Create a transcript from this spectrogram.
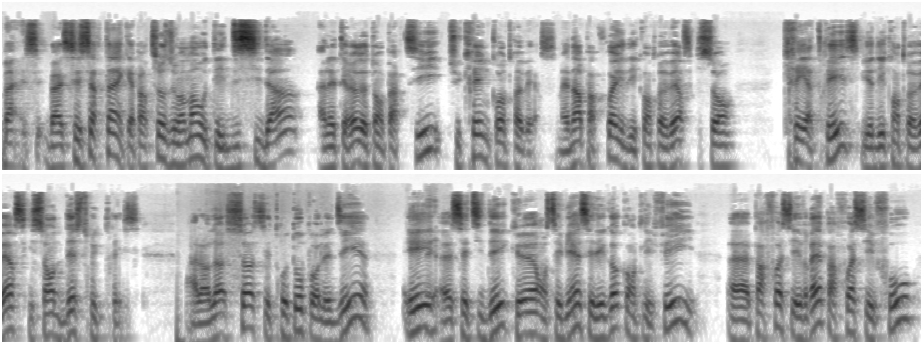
Ben, c'est ben, c'est certain qu'à partir du moment où tu es dissident à l'intérieur de ton parti, tu crées une controverse. Maintenant, parfois, il y a des controverses qui sont créatrices, puis il y a des controverses qui sont destructrices. Alors là, ça, c'est trop tôt pour le dire. Et euh, cette idée qu'on sait bien, c'est les gars contre les filles, euh, parfois c'est vrai, parfois c'est faux,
